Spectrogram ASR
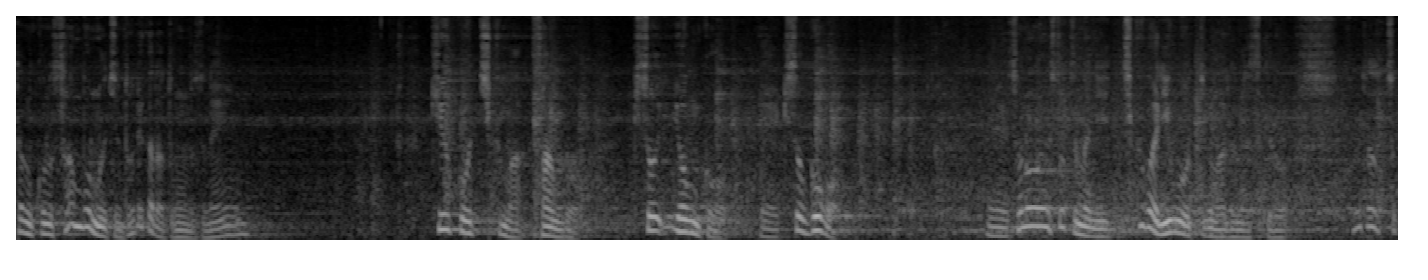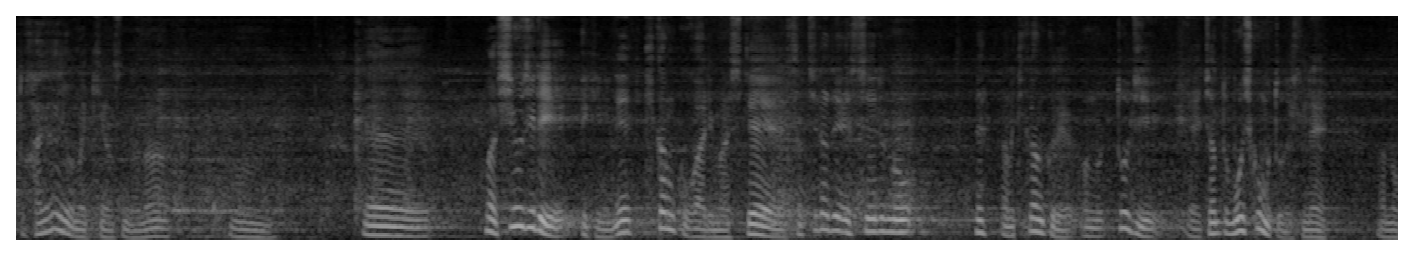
多分この3本のうちのどれかだと思うんですね。急行千曲3号、基礎4号、えー、基礎5号、えー、その一つ目に筑波2号っていうのがあるんですけど、これだとちょっと早いような気がするんだな。うんえーまあ、塩尻駅にね機関庫がありましてそちらで SL の,、ね、あの機関区であの当時、え、ちゃんと申し込むとですねあの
